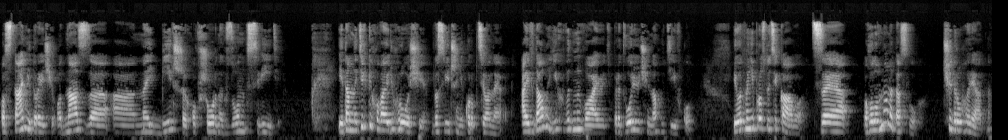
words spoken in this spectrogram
Останній, до речі, одна з а, найбільших офшорних зон в світі. І там не тільки ховають гроші досвідчені корупціонери, а й вдало їх відмивають, перетворюючи на готівку. І от мені просто цікаво, це головна мета слуг чи другорядна?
